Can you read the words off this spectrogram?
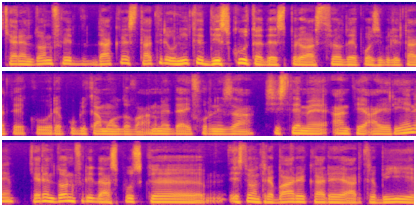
Karen Donfried dacă Statele Unite discută despre o astfel de posibilitate cu Republica Moldova, anume de a-i furniza sisteme antiaeriene. Karen Donfried a spus că este o întrebare care ar trebui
